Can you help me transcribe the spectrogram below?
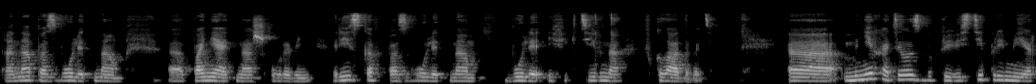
она позволит нам э, понять наш уровень рисков, позволит нам более эффективно вкладывать. Э, мне хотелось бы привести пример,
